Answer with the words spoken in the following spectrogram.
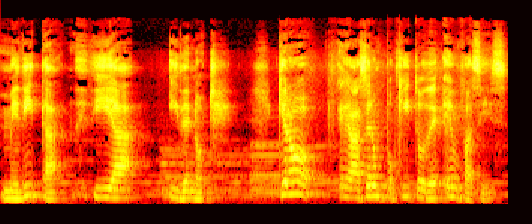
medita de día y de noche. Quiero eh, hacer un poquito de énfasis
